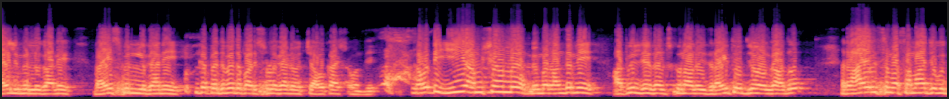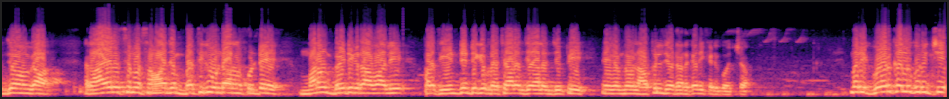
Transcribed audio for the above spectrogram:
ఆయిల్ మిల్లు కానీ రైస్ మిల్లులు కానీ ఇంకా పెద్ద పెద్ద పరిశ్రమలు కానీ వచ్చే అవకాశం ఉంది. కాబట్టి ఈ అంశంలో మిమ్మల్ని అందరినీ అపీల్ చేయదలుచుకున్నాను. ఇది రైతు ఉద్యోగం కాదు రాయలసీమ సమాజ ఉద్యమంగా రాయలసీమ సమాజం బతికి ఉండాలనుకుంటే మనం బయటికి రావాలి ప్రతి ఇంటింటికి ప్రచారం చేయాలని చెప్పి నేను మిమ్మల్ని అప్పీల్ చేయడానికి ఇక్కడికి వచ్చాం. మరి గోర్కల్ గురించి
